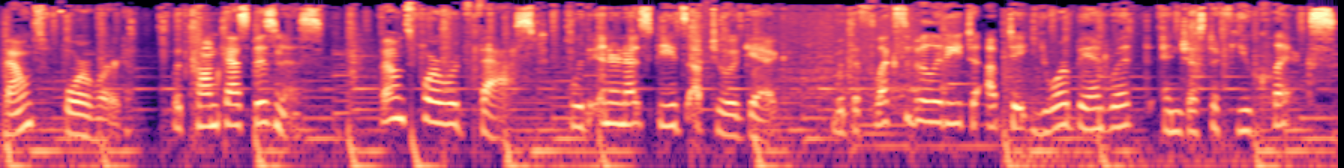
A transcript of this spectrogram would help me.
Bounce forward with Comcast Business. Bounce forward fast with internet speeds up to a gig, with the flexibility to update your bandwidth in just a few clicks,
